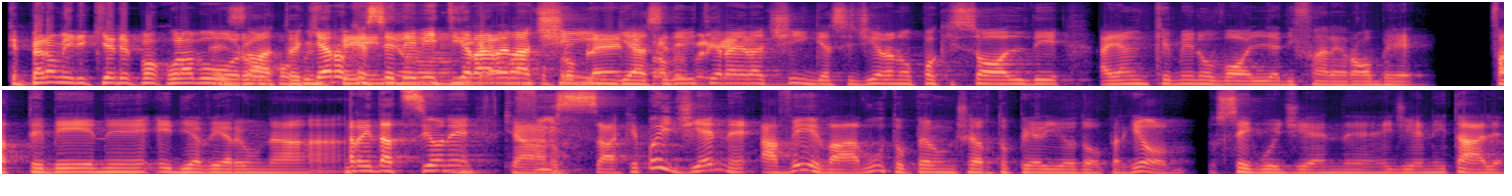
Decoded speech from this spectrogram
che però mi richiede poco lavoro. Esatto, poco è chiaro che se impegno, devi tirare la cinghia, se devi perché tirare la cinghia, se girano pochi soldi, hai anche meno voglia di fare robe fatte bene e di avere una redazione Mm, chiaro. fissa che poi IGN aveva avuto per un certo periodo, perché io seguo IGN, IGN Italia.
